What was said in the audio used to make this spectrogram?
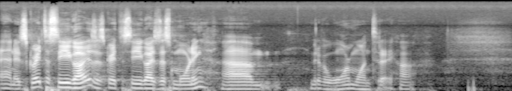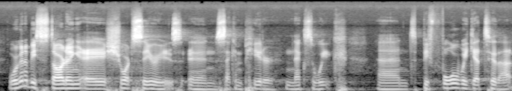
And it's great to see you guys. It's great to see you guys this morning. Um, a bit of a warm one today, huh? We're going to be starting a short series in Second Peter next week. And before we get to that,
